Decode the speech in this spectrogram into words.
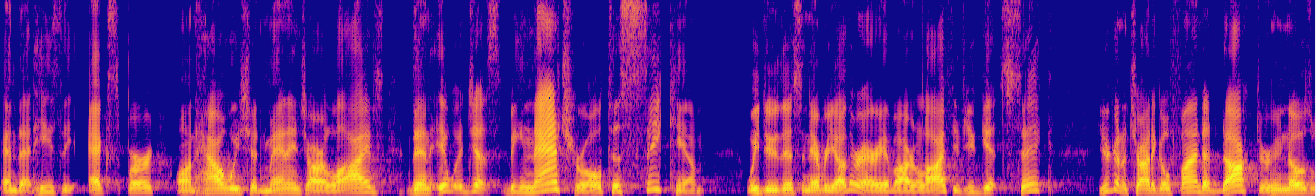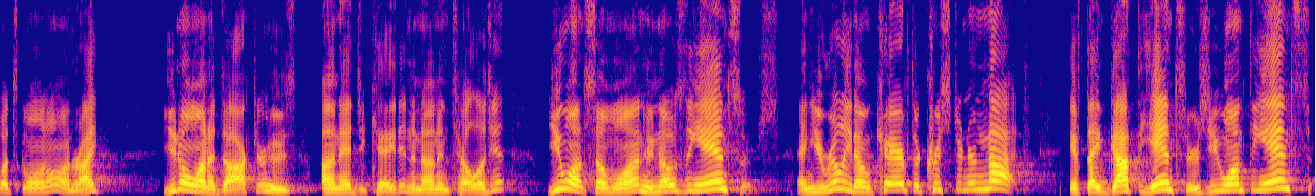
and that He's the expert on how we should manage our lives, then it would just be natural to seek Him. We do this in every other area of our life. If you get sick, you're going to try to go find a doctor who knows what's going on, right? You don't want a doctor who's uneducated and unintelligent. You want someone who knows the answers. And you really don't care if they're Christian or not. If they've got the answers, you want the answers.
